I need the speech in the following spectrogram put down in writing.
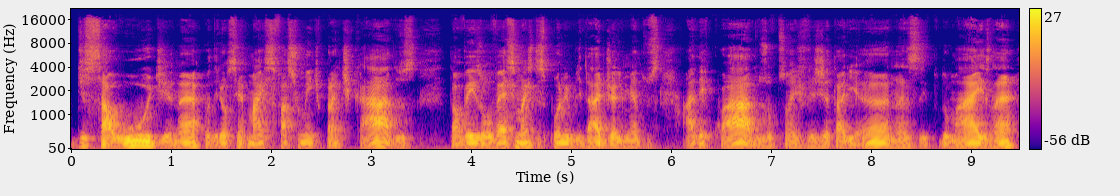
de saúde, né, poderiam ser mais facilmente praticados. Talvez houvesse mais disponibilidade de alimentos adequados, opções vegetarianas e tudo mais, né?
